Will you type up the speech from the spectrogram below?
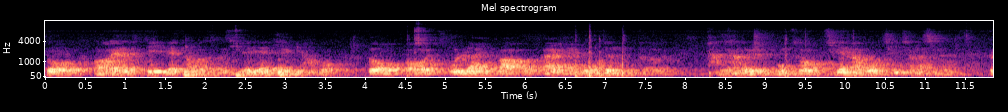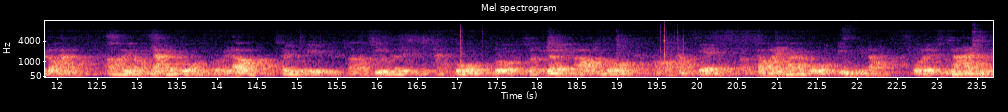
또 어, NFT 메타버스 시대에 준비하고 또 어, 온라인과 오프라인의 모든 어, 방향을 몸소 실행하고 실천하시는 그러한 어, 역량으로 놀라운 저희들이 어, 기운을 받고 또 존경의 마음으로 어, 함께 어, 성원해 나가고 있습니다. 오늘 수상하신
